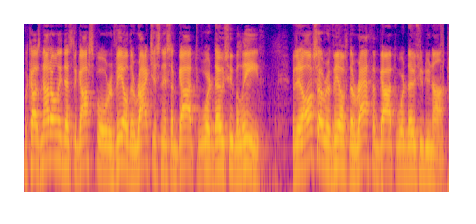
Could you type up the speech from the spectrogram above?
Because not only does the gospel reveal the righteousness of God toward those who believe, but it also reveals the wrath of God toward those who do not.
